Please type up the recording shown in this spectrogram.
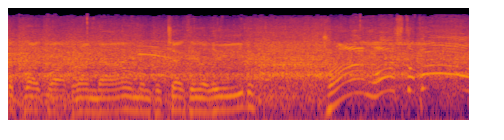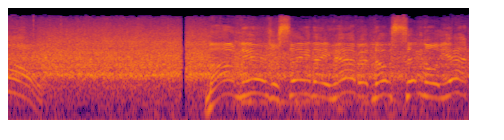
the play clock run down when protecting the lead. Draughn lost the ball. Mountaineers are saying they have it. No signal yet.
